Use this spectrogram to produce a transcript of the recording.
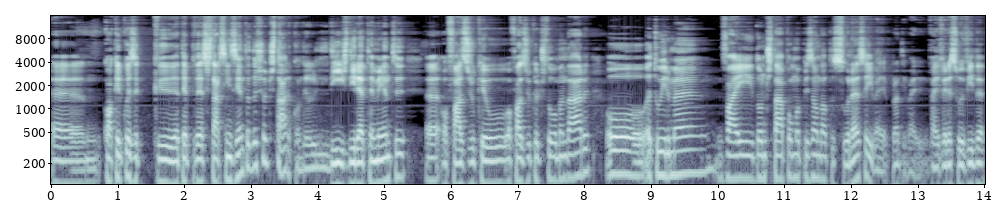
uh, qualquer coisa que até pudesse estar cinzenta deixou de estar. Quando ele lhe diz diretamente uh, ou, fazes o que eu, ou fazes o que eu te estou a mandar, ou a tua irmã vai de onde está para uma prisão de alta segurança e vai, pronto, e vai, vai ver a sua vida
